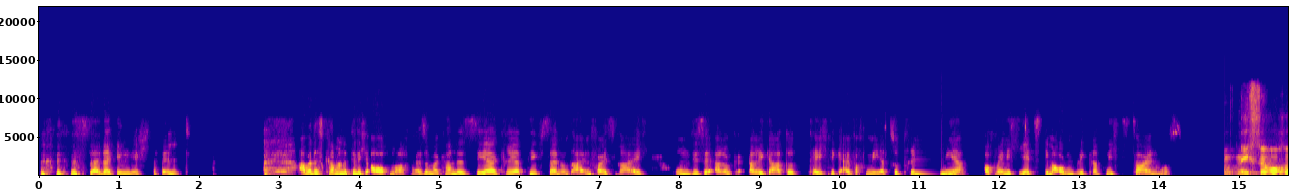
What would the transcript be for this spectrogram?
sei dahingestellt. Aber das kann man natürlich auch machen. Also man kann das sehr kreativ sein und einfallsreich, um diese Arigato-Technik einfach mehr zu trainieren. Auch wenn ich jetzt im Augenblick gerade nichts zahlen muss. Und nächste Woche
